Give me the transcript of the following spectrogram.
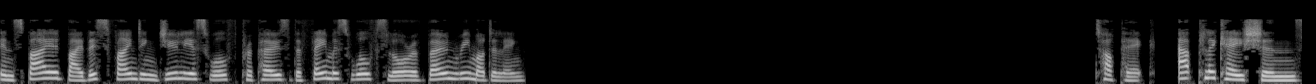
Inspired by this finding Julius Wolff proposed the famous Wolff's law of bone remodeling. Applications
